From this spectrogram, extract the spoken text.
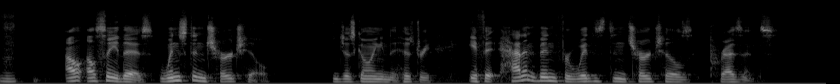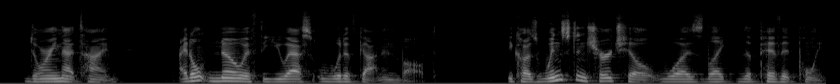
the I'll, I'll say this Winston Churchill just going into history if it hadn't been for Winston Churchill's presence during that time I don't know if the US would have gotten involved because Winston Churchill was like the pivot point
